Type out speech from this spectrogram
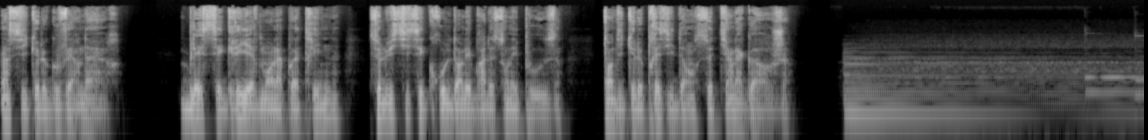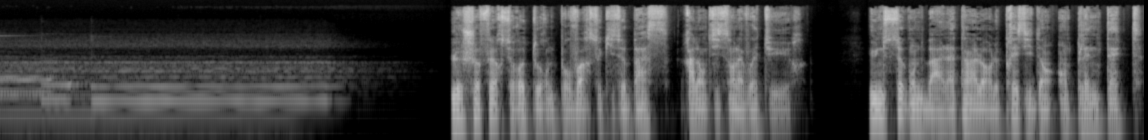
ainsi que le gouverneur. Blessé grièvement la poitrine, celui-ci s'écroule dans les bras de son épouse, tandis que le président se tient la gorge. Le chauffeur se retourne pour voir ce qui se passe, ralentissant la voiture. Une seconde balle atteint alors le président en pleine tête.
